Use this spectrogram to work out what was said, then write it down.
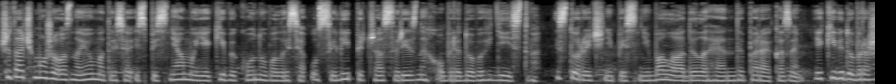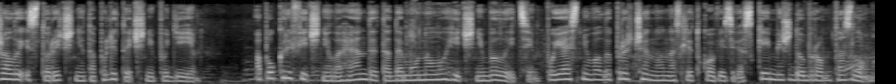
Читач може ознайомитися із піснями, які виконувалися у селі під час різних обрядових дійств, історичні пісні, балади, легенди, перекази, які відображали історичні та політичні події. Апокрифічні легенди та демонологічні билиці пояснювали причинно-наслідкові зв'язки між добром та злом.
